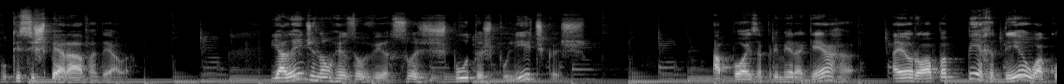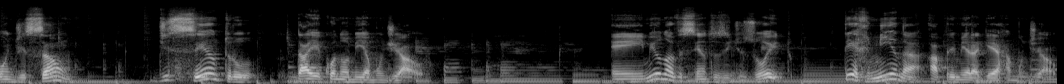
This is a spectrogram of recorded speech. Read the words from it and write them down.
o que se esperava dela. E além de não resolver suas disputas políticas, após a Primeira Guerra, a Europa perdeu a condição de centro da economia mundial. Em 1918, termina a Primeira Guerra Mundial.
